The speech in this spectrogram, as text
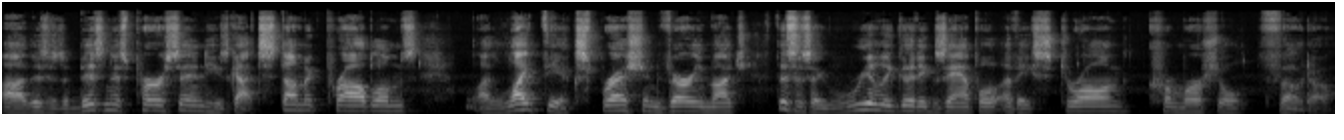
Uh, this is a business person. He's got stomach problems. I like the expression very much. This is a really good example of a strong commercial photo.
